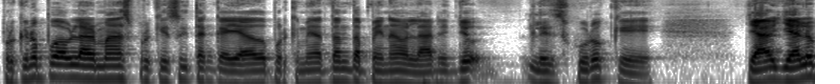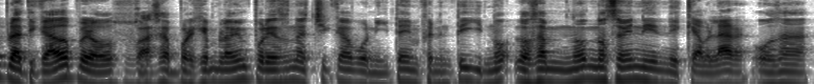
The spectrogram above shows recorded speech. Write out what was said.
por qué no puedo hablar más? ¿Por qué soy tan callado? ¿Por qué me da tanta pena hablar? Yo les juro que ya, ya lo he platicado, pero, o sea, por ejemplo, a mí me ponías una chica bonita enfrente y no, o sea, no, no sabe ni de qué hablar. O sea,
